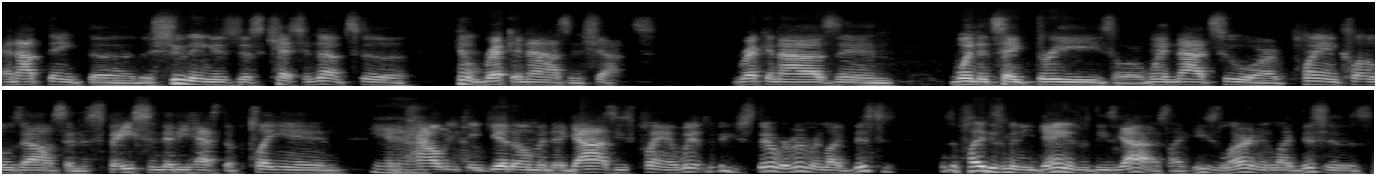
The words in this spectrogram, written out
And I think the the shooting is just catching up to him recognizing shots, recognizing when to take threes or when not to, or playing closeouts and the spacing that he has to play in yeah. and how he can get them and the guys he's playing with. You still remember like this is he's played this many games with these guys. Like he's learning like this is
